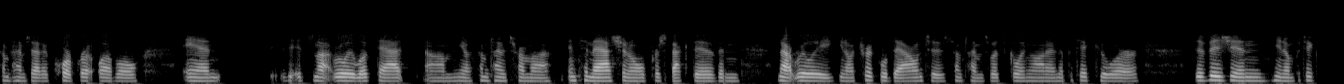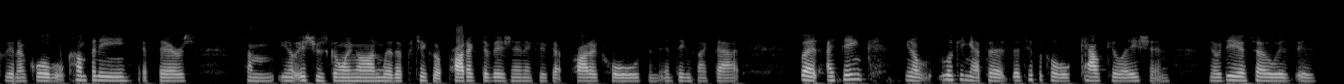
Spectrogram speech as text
sometimes at a corporate level and it's not really looked at um, you know sometimes from a international perspective and not really you know trickle down to sometimes what's going on in a particular division you know particularly in a global company. If there's some you know issues going on with a particular product division if you've got product holds and, and things like that. But i think you know looking at the the typical calculation you know dso is is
